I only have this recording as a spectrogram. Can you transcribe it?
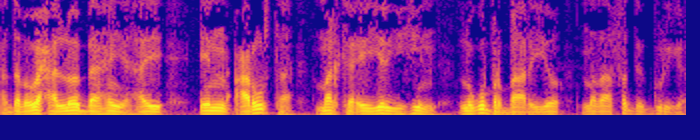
Haddaba waxaa loo baahan yahay in carruurta marka ay yar yihiin lagu barbaariyo nadaafadda guriga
